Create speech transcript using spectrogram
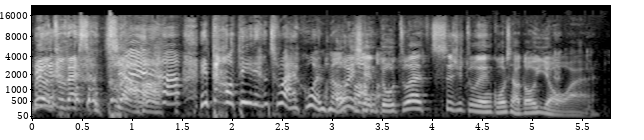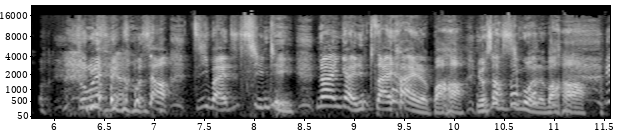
没有住在乡下对啊？啊，你到地点出来混哦。我以前读住在市区读连国小都有哎、竹联国小几百只蜻蜓，那应该已经灾害了吧？有上新闻了吧？因为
